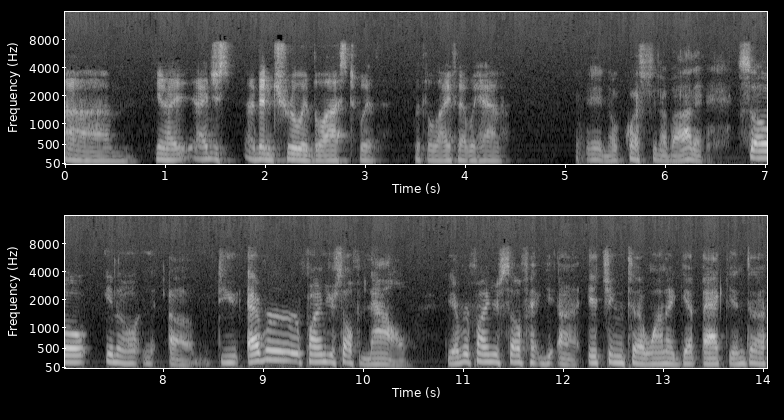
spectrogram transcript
um, you know, I, I just I've been truly blessed with with the life that we have. Hey, no question about it. So, you know, uh, do you ever find yourself now? Do you ever find yourself uh, itching to want to get back into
